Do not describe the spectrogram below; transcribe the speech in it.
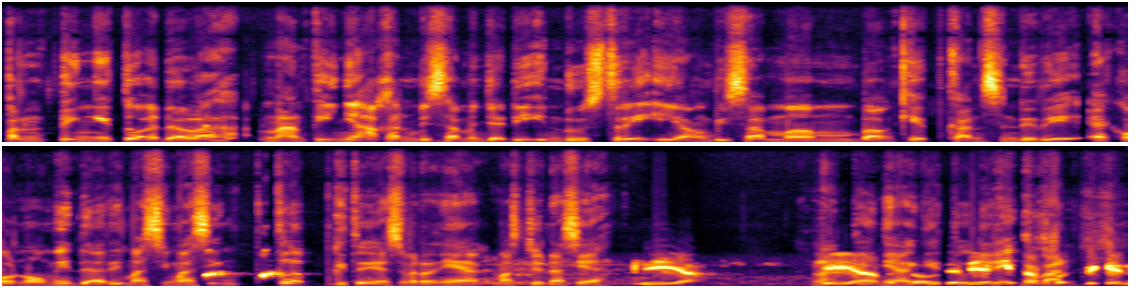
penting itu adalah nantinya akan bisa menjadi industri yang bisa membangkitkan sendiri ekonomi dari masing-masing klub gitu ya sebenarnya Mas Junas ya. Iya. Iya Nantinya betul. gitu. Jadi, Jadi kita bukan- bikin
